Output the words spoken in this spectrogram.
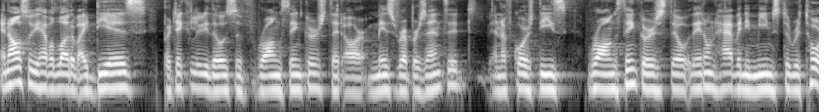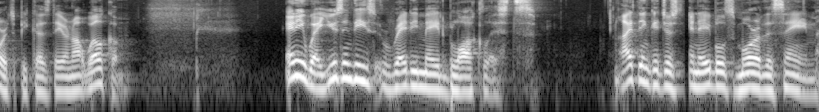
And also, you have a lot of ideas, particularly those of wrong thinkers, that are misrepresented. And of course, these wrong thinkers, they don't have any means to retort because they are not welcome. Anyway, using these ready made block lists, I think it just enables more of the same,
